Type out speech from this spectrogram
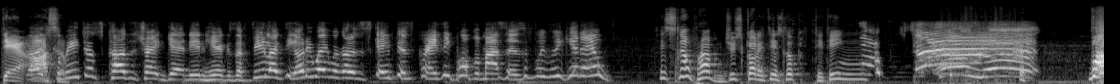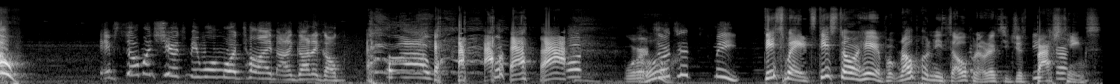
They're Guys, awesome. can we just concentrate getting in here? Because I feel like the only way we're going to escape this crazy puppet master is if we, we get out. It's no problem. Just got it. This look. Ding. oh Whoa! If someone shoots me one more time, I gotta go. Wow. Word. Oh. That's it, me. this way. It's this door here, but Ropo needs to open it, or else you just bash things.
